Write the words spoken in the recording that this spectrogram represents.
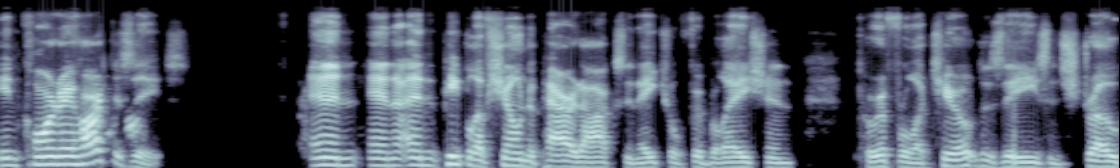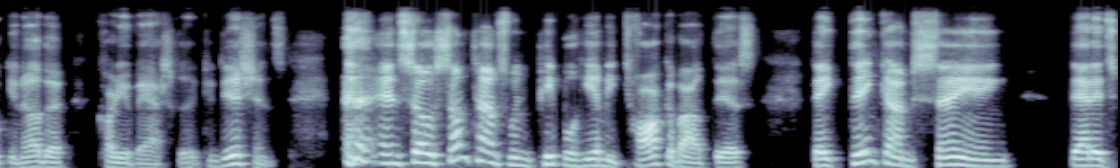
in coronary heart disease. And, and, and people have shown the paradox in atrial fibrillation, peripheral arterial disease, and stroke and other cardiovascular conditions. and so sometimes when people hear me talk about this, they think I'm saying that it's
